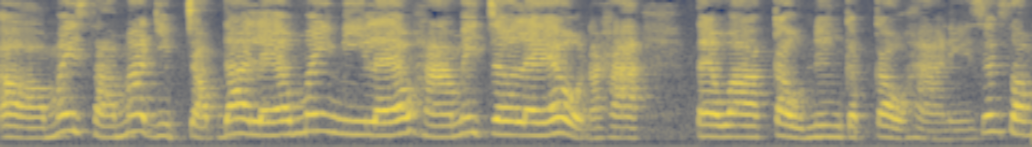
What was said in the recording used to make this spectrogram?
เอ่อไม่สามารถหยิบจับได้แล้วไม่มีแล้วหาไม่เจอแล้วนะคะ แต่ว่าเก่าหนึ่งกับเก่าหานี่เส้นซอง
